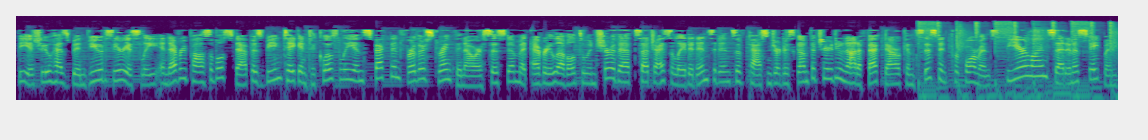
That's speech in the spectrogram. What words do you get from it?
The issue has been viewed seriously and every possible step is being taken to closely inspect and further strengthen our system at every level to ensure that such isolated incidents of passenger discomfiture do not affect our consistent performance, the airline said in a statement.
